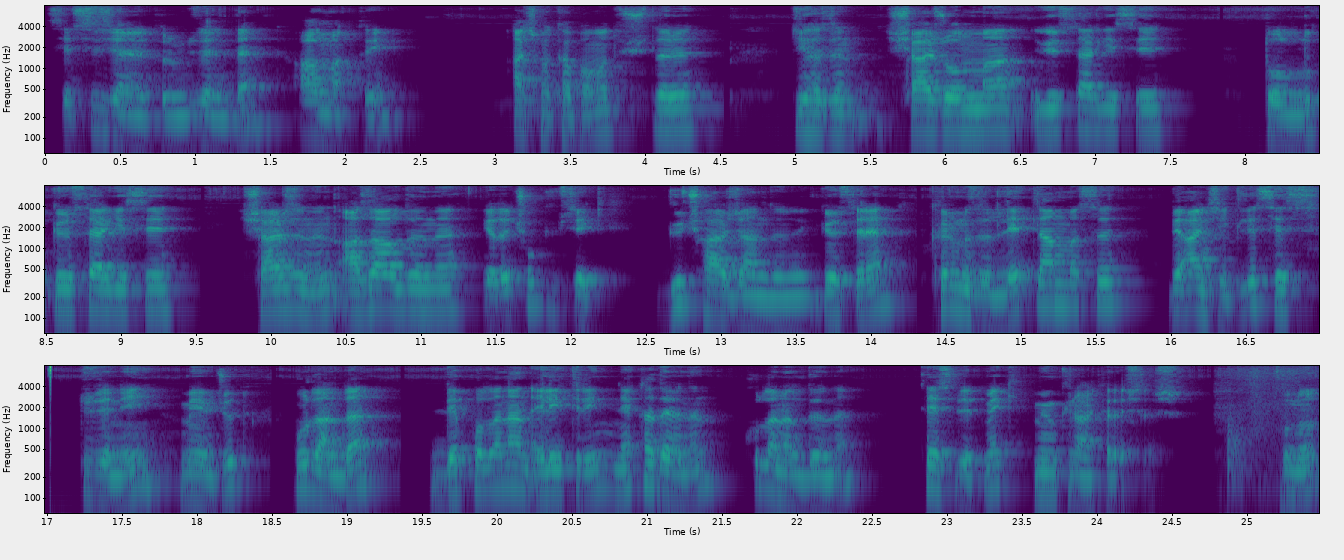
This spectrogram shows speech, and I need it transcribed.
sessiz jeneratörüm üzerinden almaktayım. Açma kapama tuşları, cihazın şarj olma göstergesi, doluluk göstergesi, şarjının azaldığını ya da çok yüksek güç harcandığını gösteren kırmızı led lambası ve aynı şekilde ses düzeni mevcut. Buradan da depolanan elektriğin ne kadarının kullanıldığını tespit etmek mümkün arkadaşlar. Bunu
